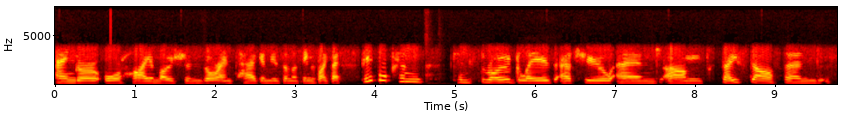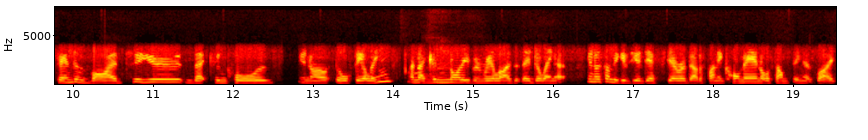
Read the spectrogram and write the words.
anger or high emotions or antagonism and things like that, people can can throw glares at you and um, say stuff and send a vibe to you that can cause, you know, ill feelings, and they can not even realize that they're doing it. You know, somebody gives you a death stare about a funny comment or something. It's like,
